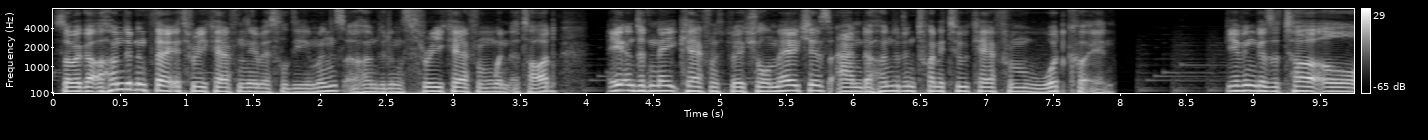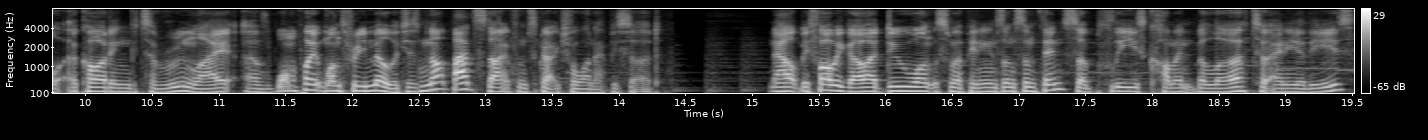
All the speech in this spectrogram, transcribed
So we got 133k from the Abyssal Demons, 103k from Wintertodt, 808k from Spiritual Mages, and 122k from Woodcutting. Giving us a total, according to Runelite, of 1.13 mil, which is not bad starting from scratch for one episode. Now, before we go, I do want some opinions on something, so please comment below to any of these.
